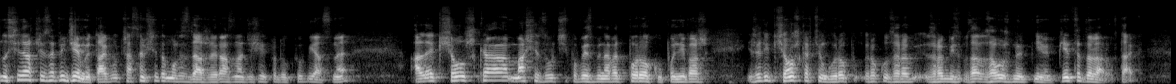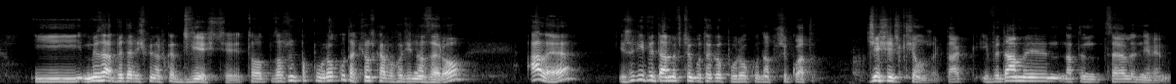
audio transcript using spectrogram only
no się raczej zawiedziemy, tak? Czasem się to może zdarzy, raz na 10 produktów, jasne, ale książka ma się zwrócić powiedzmy nawet po roku, ponieważ jeżeli książka w ciągu roku, roku zarobi, zarobi za, załóżmy, nie wiem, 500 dolarów, tak? I my wydaliśmy na przykład 200, to załóżmy po pół roku ta książka wychodzi na zero, ale jeżeli wydamy w ciągu tego pół roku na przykład 10 książek, tak? I wydamy na ten cel, nie wiem,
